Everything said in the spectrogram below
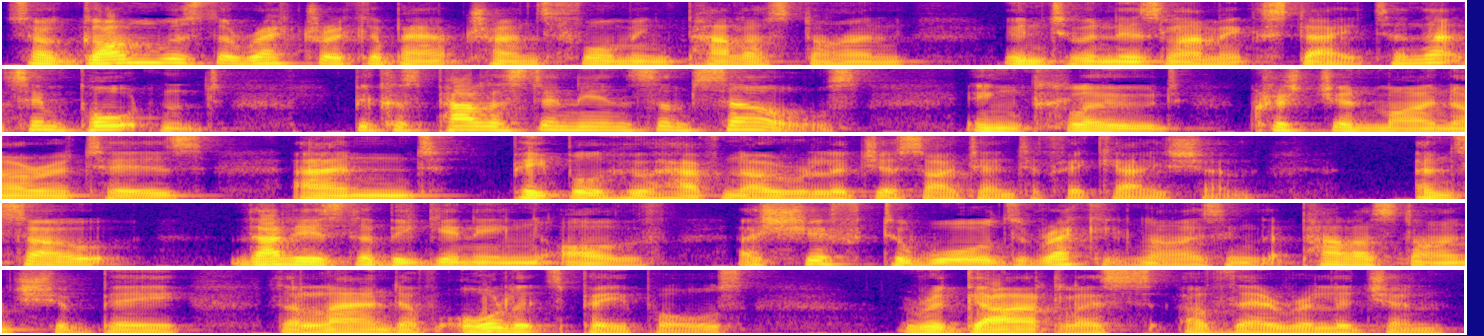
So gone was the rhetoric about transforming Palestine into an Islamic state. And that's important because Palestinians themselves include Christian minorities and people who have no religious identification. And so that is the beginning of a shift towards recognizing that Palestine should be the land of all its peoples, regardless of their religion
